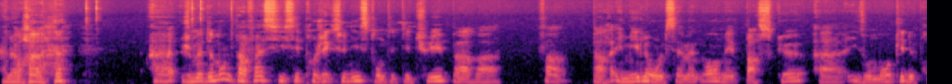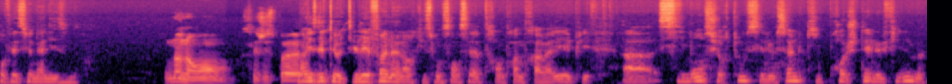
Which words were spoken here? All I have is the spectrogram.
Alors, euh, euh, je me demande parfois si ces projectionnistes ont été tués par, euh, enfin, par Émile, on le sait maintenant, mais parce que ils ont manqué de professionnalisme. Non, non, c'est juste pas. Non, ils étaient au téléphone alors qu'ils sont censés être en train de travailler. Et puis, Simon, surtout, c'est le seul qui projetait le film,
